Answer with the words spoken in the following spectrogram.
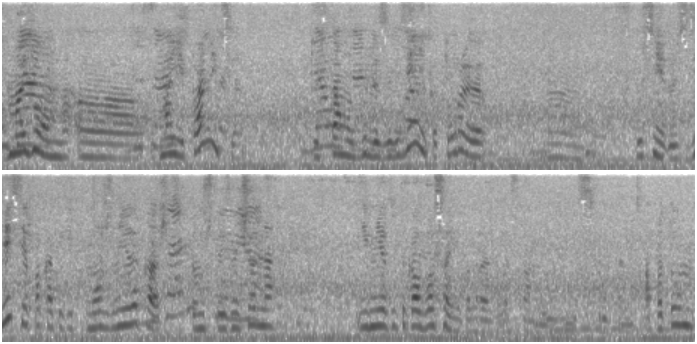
В моем, э, в моей памяти, то есть там вот были заведения, которые вкуснее. То есть здесь я пока таких, может, мне так потому что изначально и мне тут и колбаса не понравилась там и с фруктами. А потом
